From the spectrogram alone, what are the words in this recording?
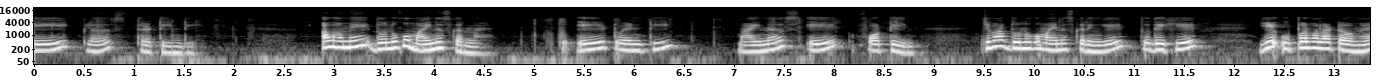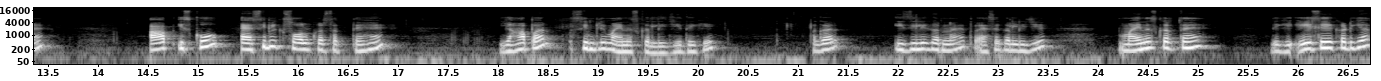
ए प्लस थर्टीन डी अब हमें दोनों को माइनस करना है। तो A twenty minus A fourteen जब आप दोनों को माइनस करेंगे तो देखिए, ये ऊपर वाला टर्म है आप इसको ऐसे भी सॉल्व कर सकते हैं। यहाँ पर सिंपली माइनस कर लीजिए, देखिए। अगर इजीली करना है तो ऐसे कर लीजिए। माइनस करते हैं। देखिए ए से ए कट गया।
